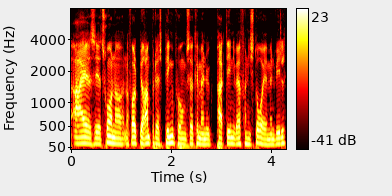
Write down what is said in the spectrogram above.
Ej, altså jeg tror, når, når folk bliver ramt på deres pengepunkt, så kan man jo pakke det ind i hvad for en historie, man vil.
